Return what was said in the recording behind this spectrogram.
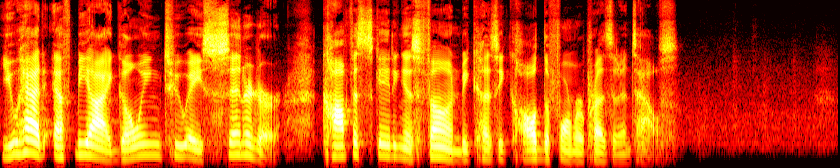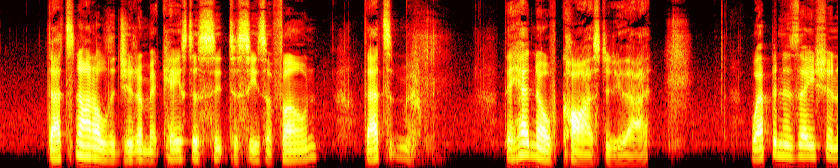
you had fbi going to a senator confiscating his phone because he called the former president's house that's not a legitimate case to, se- to seize a phone that's they had no cause to do that weaponization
